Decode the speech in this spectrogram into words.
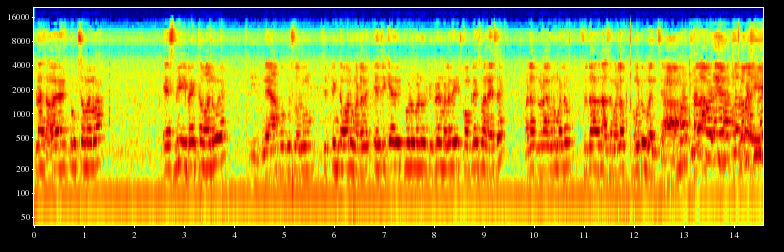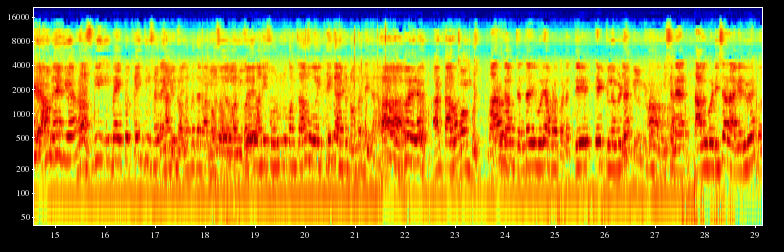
પ્લસ હવે ટૂંક સમયમાં એસબી ઈ બાઈક થવાનું છે ને આખો શોરૂમ શિફ્ટિંગ થવાનું મતલબ એ જગ્યાએ થોડું ઘણું ડિફરન્ટ મતલબ એ જ કોમ્પ્લેક્સમાં રહેશે. મતલબ થોડા ઘણું મતલબ સુધારો થશે મતલબ મોટું બનશે. મતલબ મતલબ આપણે પછી એ સમજી ગયા. SB e-bike તો થઈ જ ગયું છે ખાલી નંબર બદલવાનું છે. અને શોરૂમનું કામ ચાલુ હોય થઈ જાય એટલે નંબર લઈ જાય. અને તારું ગામ ભાઈ મારું ગામ ચંદાજી બોલે ભટકથી એક કિલોમીટર. કિલોમીટર. તાલુકો ડીસા લાગેલું છે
